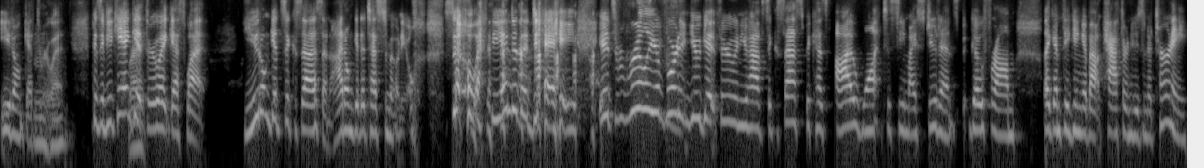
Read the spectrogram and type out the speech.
you don't get through mm-hmm. it. Because if you can't right. get through it, guess what? You don't get success and I don't get a testimonial. So at the end of the day, it's really important you get through and you have success because I want to see my students go from, like I'm thinking about Catherine, who's an attorney.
